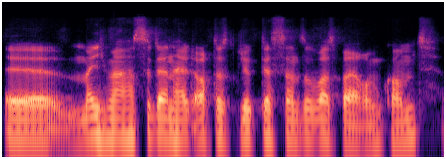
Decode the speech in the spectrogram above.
äh, manchmal hast du dann halt auch das Glück, dass dann sowas bei rumkommt.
